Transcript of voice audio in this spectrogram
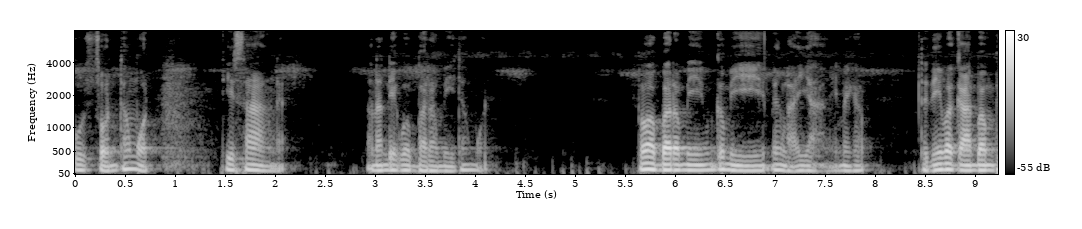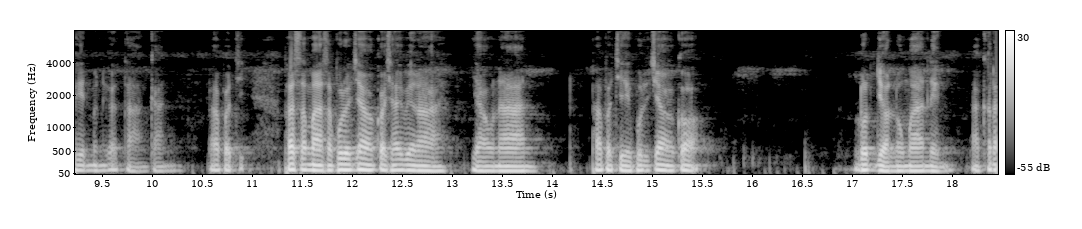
กุศลทั้งหมดที่สร้างเนี่ยอันนั้นเรียกว่าบารมีทั้งหมด เพราะว่าบารมีมันก็มีเรื่องหลายอย่างใช่ไหมครับแต่นี้ว่าการบำเพ็ญมันก็ต่างกัน พระปฏิพระสมมาสัมพุทธเจ้าก็ใช้เวลายาวนาน พระปเจพุทธเจ้าก็ลดหย่อนลงมาหนึ่งอัคร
